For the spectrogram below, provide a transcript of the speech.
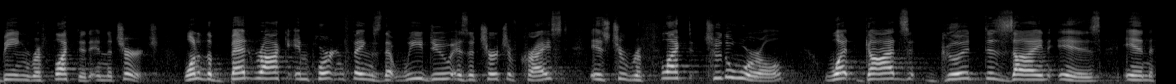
being reflected in the church. One of the bedrock important things that we do as a church of Christ is to reflect to the world what God's good design is in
